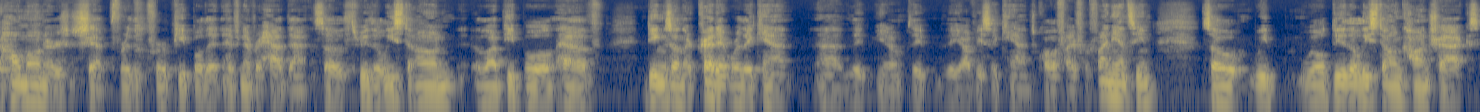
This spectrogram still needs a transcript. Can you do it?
home ownership for the, for people that have never had that so through the lease to own a lot of people have dings on their credit where they can't uh, they you know they they obviously can't qualify for financing, so we will do the lease to own contracts.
